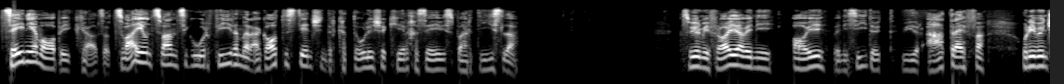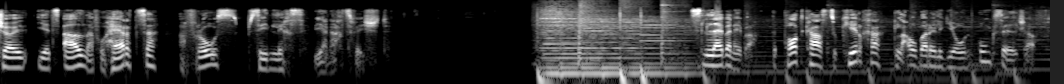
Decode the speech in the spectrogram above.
10 Uhr am Abend, also 22 Uhr, feiern wir einen Gottesdienst in der katholischen Kirche Sevis Bardisla. Es würde mich freuen, wenn ich euch, wenn ich sie dort wieder antreffen und ich wünsche euch jetzt allen von Herzen ein frohes, besinnliches Weihnachtsfest. Das Leben eben, der Podcast zu Kirche, Glaube, Religion und Gesellschaft.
